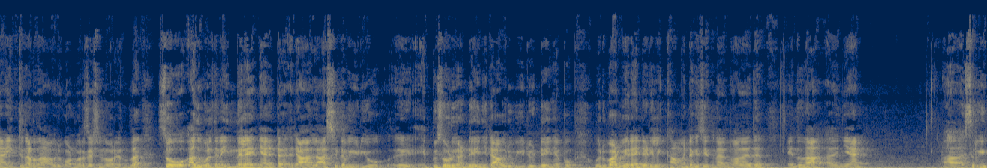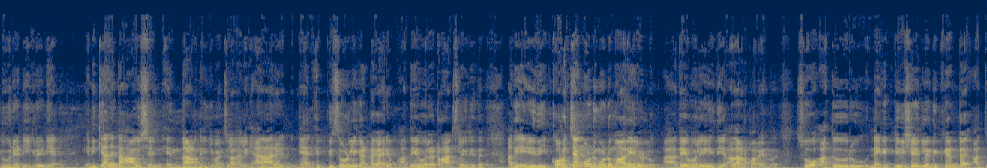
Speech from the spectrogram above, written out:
നൈറ്റ് നടന്ന ആ ഒരു കോൺവെർസേഷൻ എന്ന് പറയുന്നത്. സോ അതുപോലെ തന്നെ ഇന്നലെ ഞാനിട്ട് ലാസ്റ്റ് ഇട്ട വീഡിയോ എപ്പിസോഡ് കണ്ടു കഴിഞ്ഞിട്ട് ആ ഒരു വീഡിയോ ഇട്ട് കഴിഞ്ഞപ്പോൾ ഒരുപാട് പേര് അതിന്റെ ഇടയിൽ കമന്റ് ഒക്കെ ചെയ്തിട്ടുണ്ടായിരുന്നു. അതായത് എന്തെന്നാ ഞാൻ ശ്രീധുവിനെ ഡീഗ്രേഡ് ചെയ്യാൻ. എനിക്ക് അതിന്റെ ആവശ്യം എന്താണെന്ന് എനിക്ക് മനസ്സിലാകുന്നില്ല ഞാൻ ആര് ഞാൻ എപ്പിസോഡിൽ കണ്ട കാര്യം അതേപോലെ ട്രാൻസ്ലേറ്റ് ചെയ്ത് അത് എഴുതി കുറച്ച് അങ്ങോട്ടും ഇങ്ങോട്ടും മാറിയാലേ ഉള്ളൂ. അതേപോലെ എഴുതി അതാണ് പറയുന്നത്. സോ അതൊരു നെഗറ്റീവ് ഷെയ്ഡിൽ എടുക്കേണ്ട അത്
